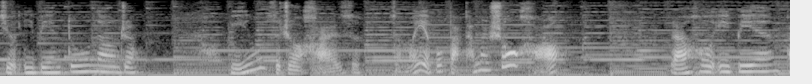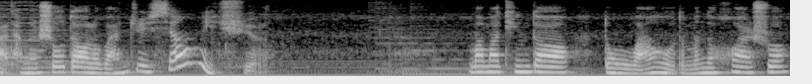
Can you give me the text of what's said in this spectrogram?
就一边嘟囔着：“英子这孩子怎么也不把它们收好。”然后一边把它们收到了玩具箱里去了。妈妈听到动物玩偶的们的话，说：“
